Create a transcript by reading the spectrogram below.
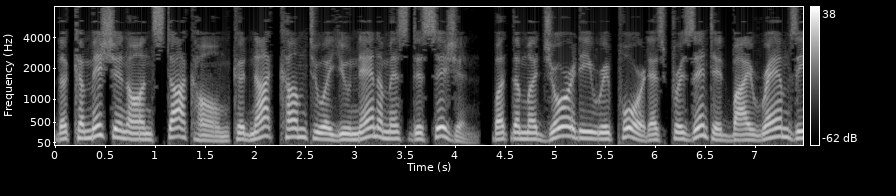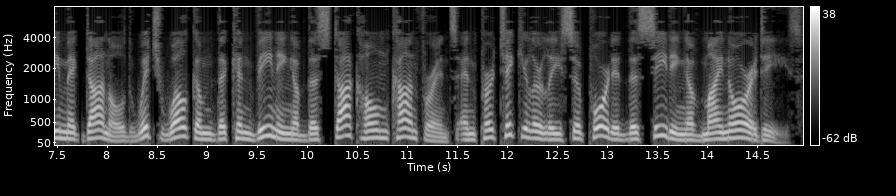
The Commission on Stockholm could not come to a unanimous decision, but the majority report as presented by Ramsay MacDonald which welcomed the convening of the Stockholm Conference and particularly supported the seating of minorities.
